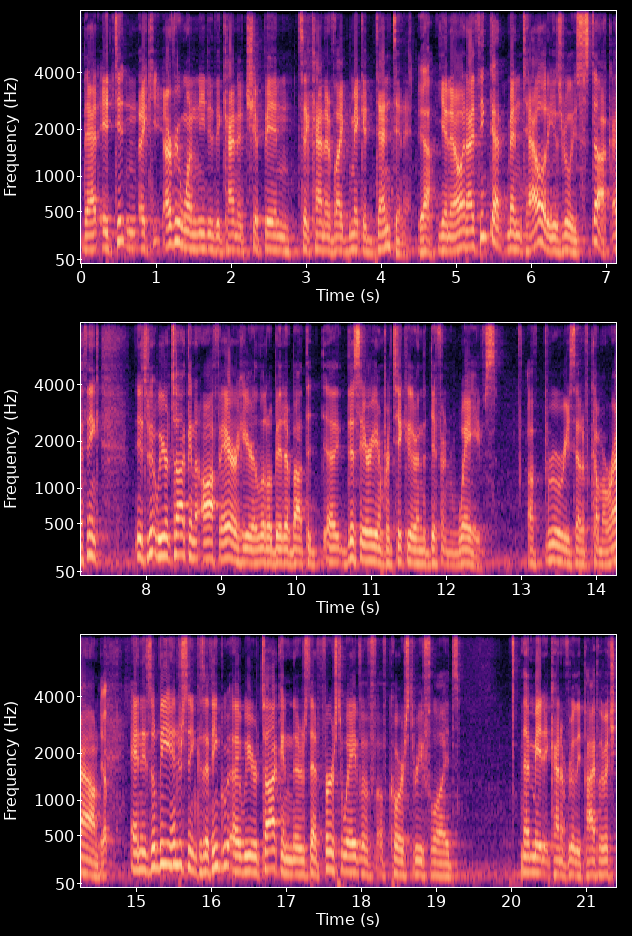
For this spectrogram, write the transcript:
that it didn't like everyone needed to kind of chip in to kind of like make a dent in it. Yeah. You know, and I think that mentality is really stuck. I think it's we were talking off air here a little bit about the uh, this area in particular and the different waves of breweries that have come around. Yep. And it'll be interesting because I think uh, we were talking. There's that first wave of, of course, Three Floyds that made it kind of really popular. Which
